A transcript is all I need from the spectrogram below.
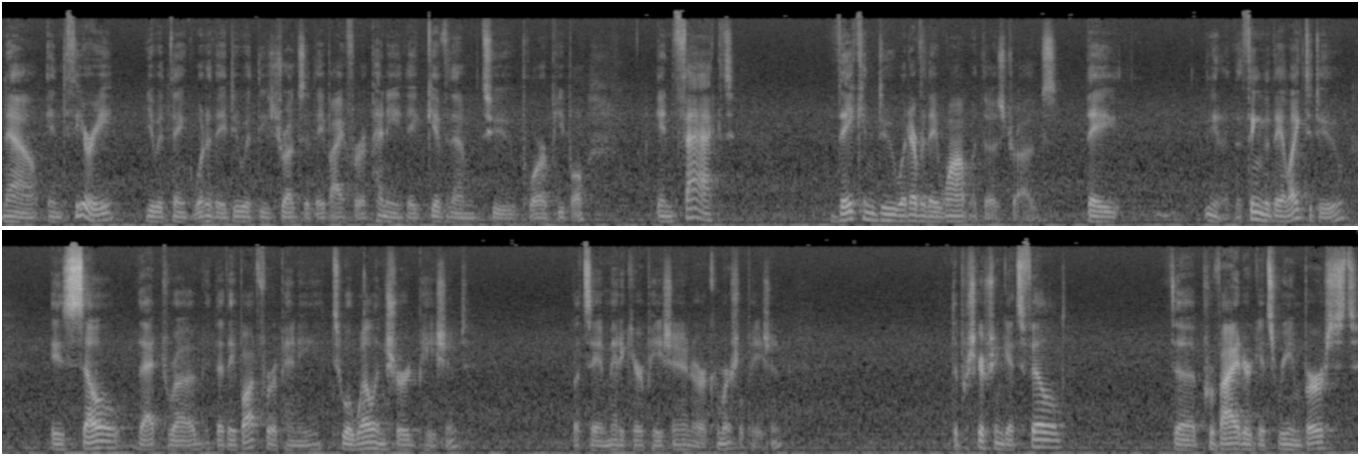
Now, in theory, you would think, what do they do with these drugs that they buy for a penny? They give them to poor people. In fact, they can do whatever they want with those drugs. They, you know, the thing that they like to do is sell that drug that they bought for a penny to a well insured patient, let's say a Medicare patient or a commercial patient. The prescription gets filled, the provider gets reimbursed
